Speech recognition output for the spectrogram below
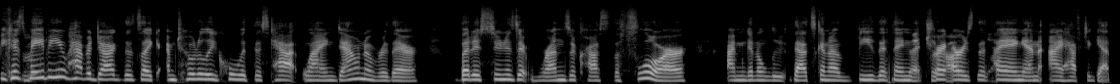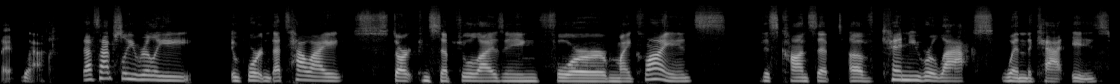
because mm-hmm. maybe you have a dog that's like, I'm totally cool with this cat lying down over there. But as soon as it runs across the floor, I'm going to lose. That's going to be the thing that triggers the yeah. thing and I have to get it. Yeah. That's actually really important. That's how I start conceptualizing for my clients this concept of can you relax when the cat is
